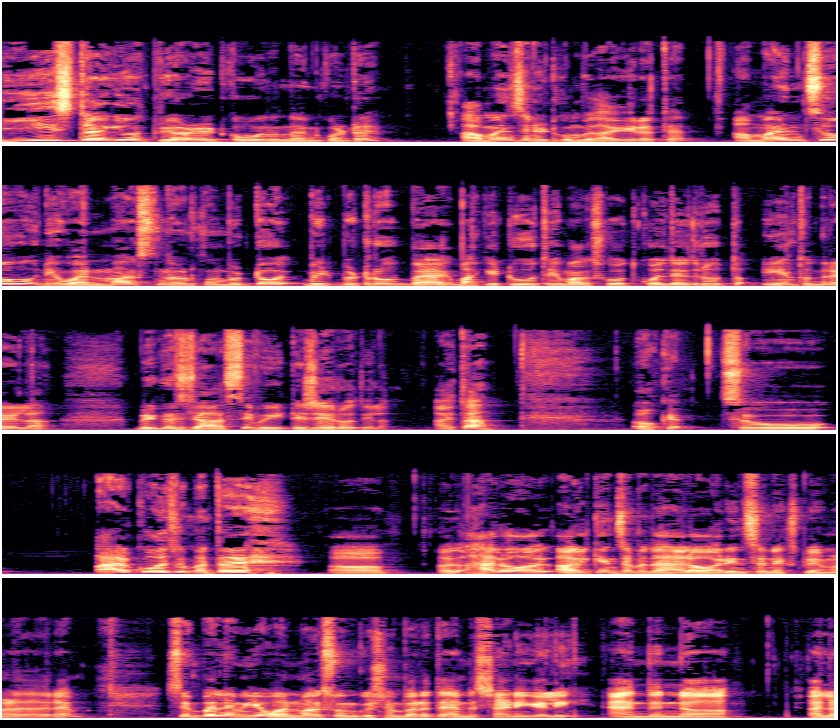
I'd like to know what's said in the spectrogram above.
ಲೀಸ್ಟಾಗಿ ಒಂದು ಪ್ರಿಯಾರಿಟಿ ಇಟ್ಕೊಬೋದು ಅಂತ ಅಂದ್ಕೊಂಡ್ರೆ ಅಮೈನ್ಸನ್ನು ಇಟ್ಕೊಬೋದಾಗಿರುತ್ತೆ. ಅಮೈನ್ಸು ನೀವು ಒನ್ ಮಾರ್ಕ್ಸ್ ನೋಡ್ಕೊಂಡ್ಬಿಟ್ಟು ಬಿಟ್ಬಿಟ್ರು ಬಾಕಿ ಟೂ ತ್ರೀ ಮಾರ್ಕ್ಸ್ ಓದ್ಕೊಳ್ದೇ ಇದ್ರು ಏನು ತೊಂದರೆ ಇಲ್ಲ. ಬಿಕಾಸ್ ಜಾಸ್ತಿ ವೆಯ್ಟೇಜೇ ಇರೋದಿಲ್ಲ. ಆಯಿತಾ? ಓಕೆ ಸೊ ಆಲ್ಕೋಹಾಲ್ಸ್ ಮತ್ತು ಹ್ಯಾಲೋ ಆಲ್ಕಿನ್ಸ್ ಮತ್ತು ಹ್ಯಾಲೋ ಆರೆನ್ಸನ್ನು ಎಕ್ಸ್ಪ್ಲೇನ್ ಮಾಡೋದಾದರೆ. ಸಿಂಪಲ್ ನಿಮಗೆ ಒನ್ ಮಾರ್ಕ್ಸ್ ಒಂದು ಕ್ವಶನ್ ಬರುತ್ತೆ ಅಂಡರ್ಸ್ಟ್ಯಾಂಡಿಂಗಲ್ಲಿ ಆ್ಯಂಡ್ ದೆನ್ ಅಲ್ಲ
